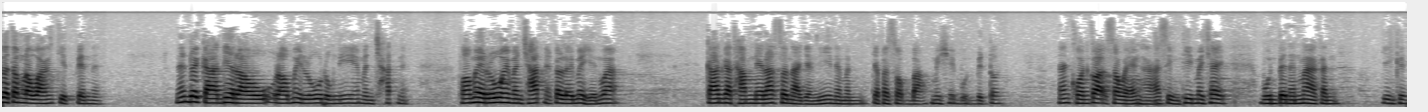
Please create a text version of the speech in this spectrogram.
ก็ต้องระวังจิตเป็นเนี่ยนั้นด้วยการที่เราเราไม่รู้ตรงนี้ให้มันชัดเนี่ย พอไม่รู้ให้มันชัดเนี่ยก็เลยไม่เห็นว่า การกระทำในลักษณะอย่างนี้เนี่ย มันจะประสบบาปไม่ใช่บุญเป็นต้น นั้นคนก็แสวงหาสิ่งที่ไม่ใช่บุญเป็นนั้นมากกันยิ่งขึ้น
